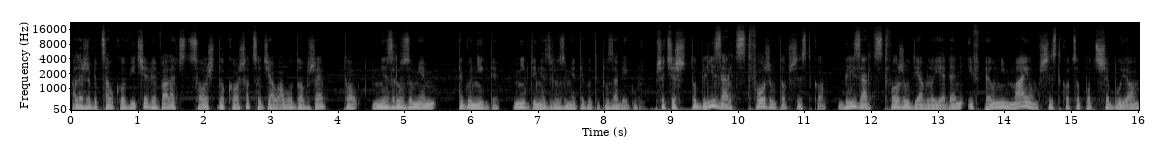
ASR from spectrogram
ale żeby całkowicie wywalać coś do kosza, co działało dobrze, to nie zrozumiem tego nigdy. Nigdy nie zrozumie tego typu zabiegów. Przecież to Blizzard stworzył to wszystko. Blizzard stworzył Diablo 1 i w pełni mają wszystko, co potrzebują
